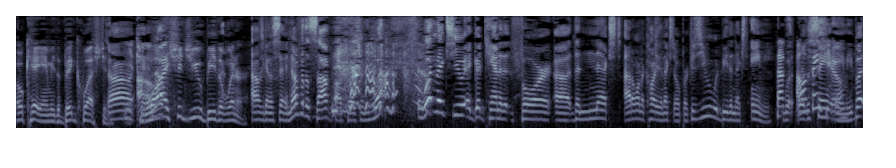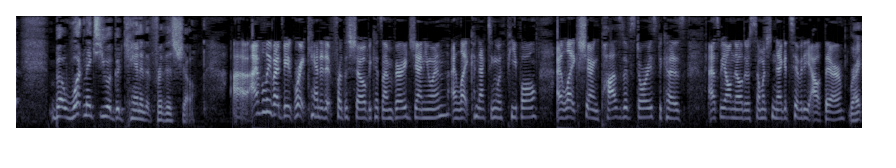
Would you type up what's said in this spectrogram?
Okay, Amy, the big question. Okay. Why should you be the winner? I was going to say enough of the softball question. What what makes you a good candidate for uh, the next? I don't want to call you the next Oprah because you would be the next Amy. That's- or oh, the thank same you. Amy. But but what makes you a good candidate for this show? Uh, I believe I'd be a great candidate for the show because I'm very genuine. I like connecting with people. I like sharing positive stories because, as we all know, there's so much negativity out there. Right.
